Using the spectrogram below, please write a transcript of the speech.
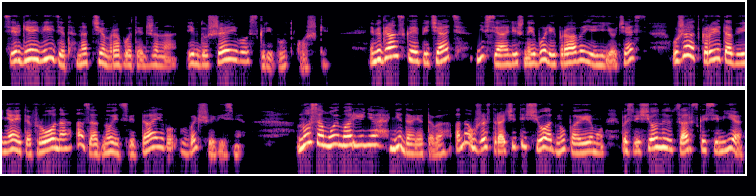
Сергей видит, над чем работает жена, и в душе его скребут кошки. Эмигрантская печать, не вся, лишь наиболее правая ее часть, уже открыто обвиняет Эфрона, а заодно и Цветаеву в большевизме. Но самой Марине не до этого. Она уже строчит еще одну поэму, посвященную царской семье,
